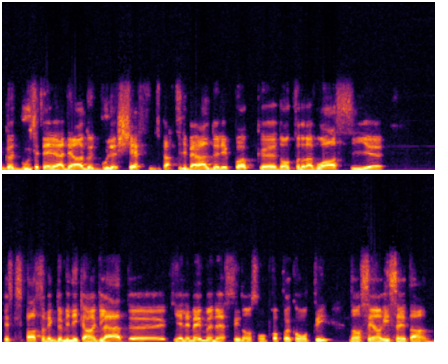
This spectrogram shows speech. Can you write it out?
Godbout, c'était Adélard Godbout, le chef du Parti libéral de l'époque. Euh, donc, il faudra voir si qu'est-ce qui se passe avec Dominique Anglade, qui est même menacée dans son propre comté, dans Saint-Henri-Sainte-Anne.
